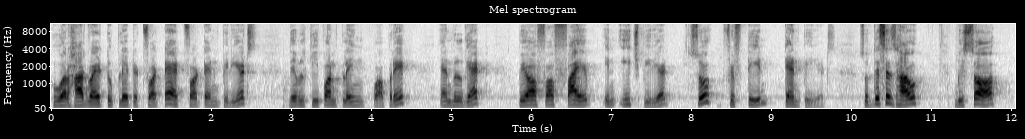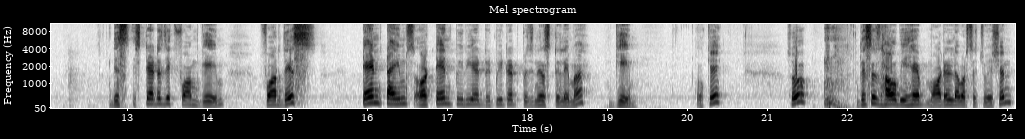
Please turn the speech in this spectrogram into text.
who are hardwired to play tit for tat for 10 periods they will keep on playing cooperate and will get payoff of 5 in each period. So, 15 10 periods. So, this is how we saw this strategic form game for this 10 times or 10 period repeated prisoner's dilemma game. Okay. So, this is how we have modeled our situation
